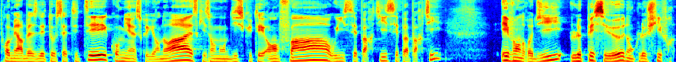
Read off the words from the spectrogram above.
Première baisse des taux cet été, combien est-ce qu'il y en aura? Est-ce qu'ils en ont discuté enfin? Oui, c'est parti, c'est pas parti. Et vendredi, le PCE, donc le chiffre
